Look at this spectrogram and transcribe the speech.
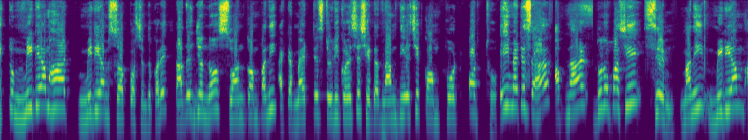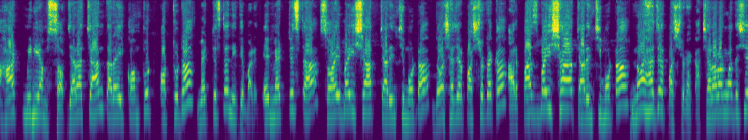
একটু মিডিয়াম হার্ট মিডিয়াম সফট পছন্দ করে। তাদের জন্য সোয়ান কোম্পানি একটা ম্যাট্রেস তৈরি করেছে, সেটার নাম দিয়েছে কমফোর্ট অর্থ এই ম্যাট্রেসটা আপনার দুনো পাশে সেম মানে মিডিয়াম হার্ট মিডিয়াম সফট যারা চান, তারা এই কমফোর্ট অর্থটা ম্যাট্রেসটা নিতে পারেন। এই ম্যাট্রেসটা ছয় বাই সাত, চার ইঞ্চি মোটা, দশ হাজার পাঁচশো টাকা, আর পাঁচ বাই সাত, চার ইঞ্চি মোটা, নয় হাজার পাঁচশো টাকা। সারা বাংলাদেশে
